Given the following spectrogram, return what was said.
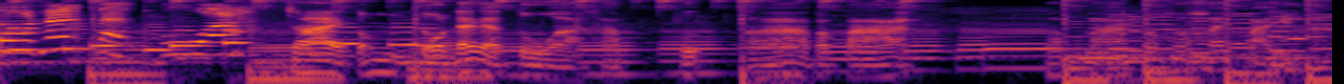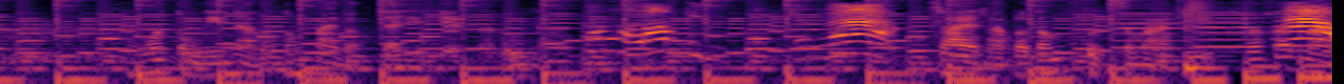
โดนได้แต่ตัว ใช่ต้องโดนได้แต่ตัวครับปุ๊บอ่าป๊าป๊าป๊าป๊าก็ค่อยๆไปอยู่นะเพราะว่าตรงนี้เนี่ยเราต้องไปแบบใจเย็นๆนะลูกนะก็เพราะว่าปีกโดกันแรกใช่ครับเราต้องฝึกสมาธิค่อยๆมา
